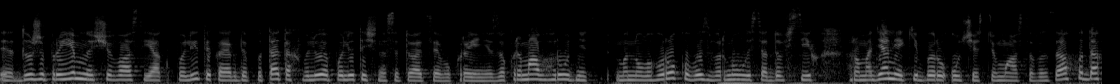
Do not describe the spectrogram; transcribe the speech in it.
Е, Дуже приємно, що вас як політика, як депутата хвилює політична ситуація в Україні. Зокрема, в грудні минулого року ви звернулися до всіх громадян, які беруть участь у масових заходах,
